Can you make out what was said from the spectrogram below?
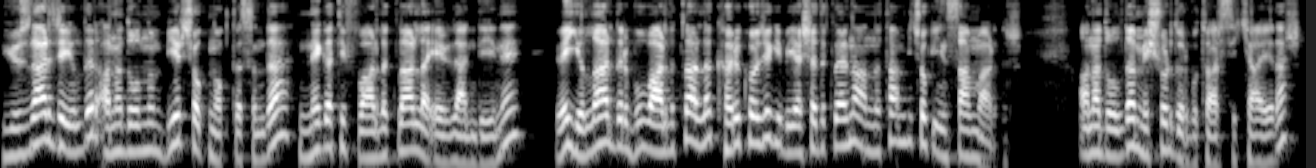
Yüzlerce yıldır Anadolu'nun birçok noktasında negatif varlıklarla evlendiğini ve yıllardır bu varlıklarla karı koca gibi yaşadıklarını anlatan birçok insan vardır. Anadolu'da meşhurdur bu tarz hikayeler.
